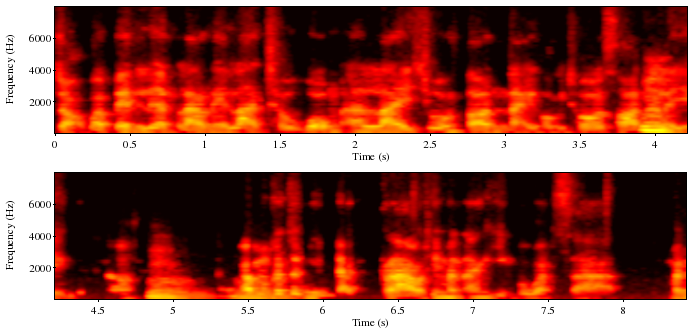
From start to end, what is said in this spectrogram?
เจาะว่าเป็นเรื่องราวในราชวงศ์อะไรช่วงตอนไหนของโชซอนอะไรอย่างเงี้ยเนาะแล้วมันก็จะมี background ที่มันอ้างอิงประวัติศาสตร์ มัน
